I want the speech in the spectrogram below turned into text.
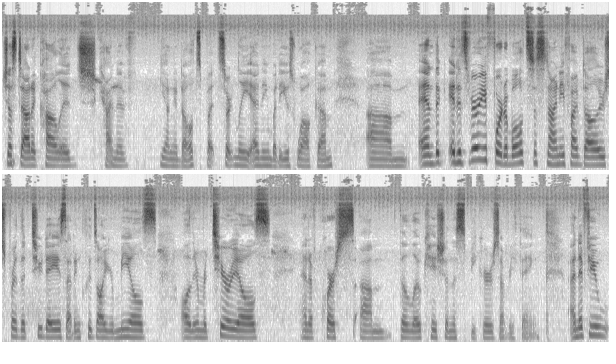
just out of college kind of young adults, but certainly anybody is welcome. Um, and the, it is very affordable. It's just $95 for the two days. That includes all your meals, all your materials, and of course um, the location, the speakers, everything. And if you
